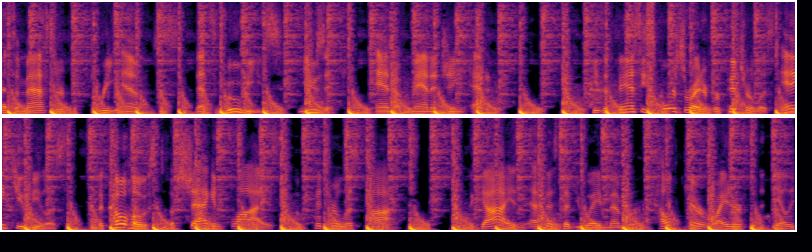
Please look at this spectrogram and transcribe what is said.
that's a master of the three M's. That's movies, music, and a managing editor. He's a fantasy sports writer for Pitcher List and QB List, the co-host of Shag and Flies of Pitcher List. The guy is an FSWA member, a healthcare writer for the Daily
